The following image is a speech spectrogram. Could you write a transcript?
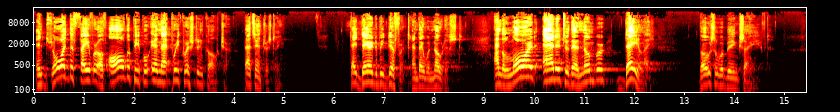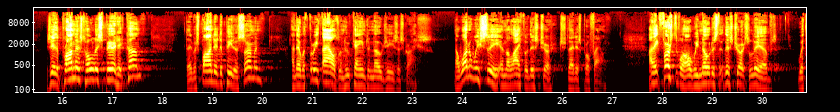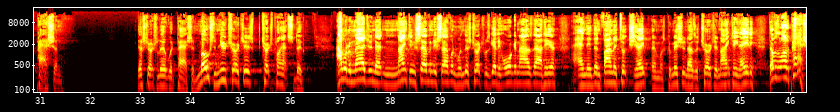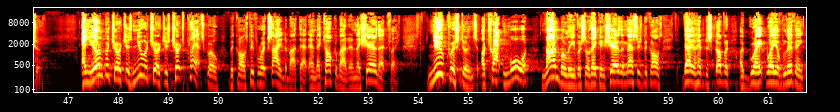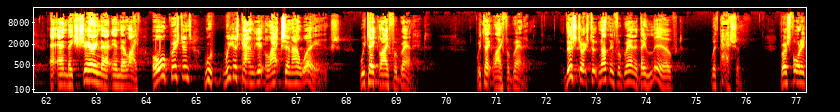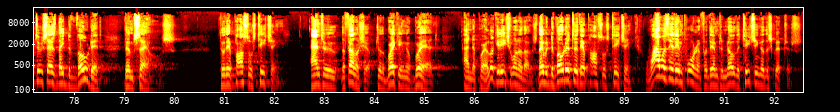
enjoyed the favor of all the people in that pre Christian culture. That's interesting. They dared to be different and they were noticed. And the Lord added to their number daily those who were being saved. You see, the promised Holy Spirit had come. They responded to Peter's sermon, and there were 3,000 who came to know Jesus Christ. Now, what do we see in the life of this church that is profound? I think, first of all, we notice that this church lived with passion. This church lived with passion. Most new churches, church plants do. I would imagine that in 1977, when this church was getting organized out here, and they then finally took shape and was commissioned as a church in 1980, there was a lot of passion. And younger churches, newer churches, church plants grow because people are excited about that and they talk about it and they share that faith. New Christians attract more non believers so they can share the message because they have discovered a great way of living and they're sharing that in their life. Old Christians, we just kind of get lax in our ways. We take life for granted. We take life for granted. This church took nothing for granted. They lived with passion. Verse 42 says they devoted themselves to the apostles' teaching and to the fellowship, to the breaking of bread and to prayer. Look at each one of those. They were devoted to the apostles' teaching. Why was it important for them to know the teaching of the scriptures?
